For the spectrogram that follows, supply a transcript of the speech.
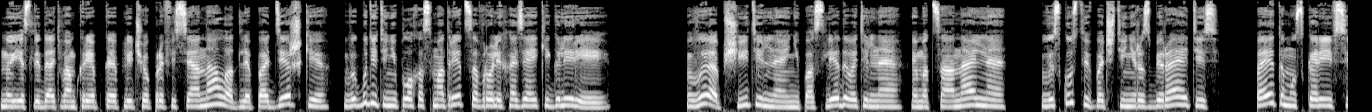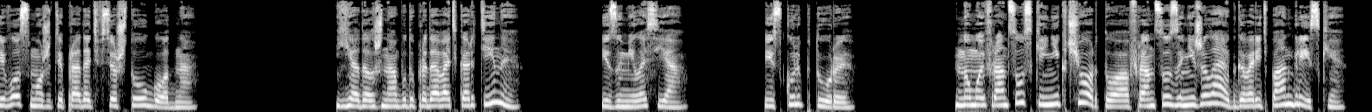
Но если дать вам крепкое плечо профессионала для поддержки, вы будете неплохо смотреться в роли хозяйки галереи. Вы общительная, непоследовательная, эмоциональная, в искусстве почти не разбираетесь, поэтому, скорее всего, сможете продать все, что угодно. «Я должна буду продавать картины?» — изумилась я. «И скульптуры». «Но мой французский ни к черту, а французы не желают говорить по-английски.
